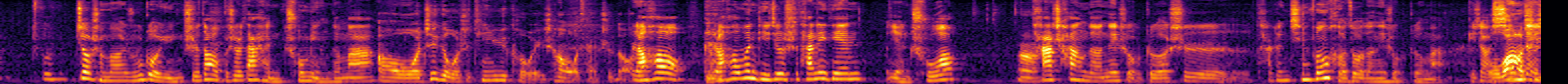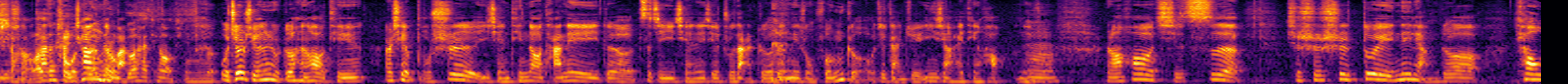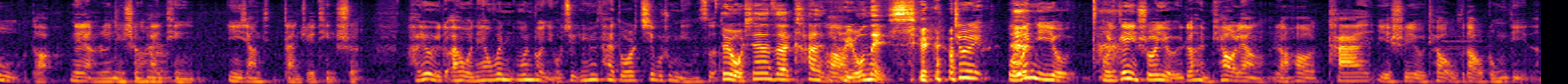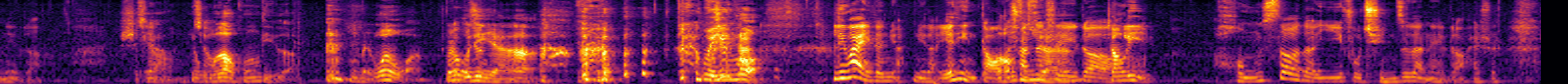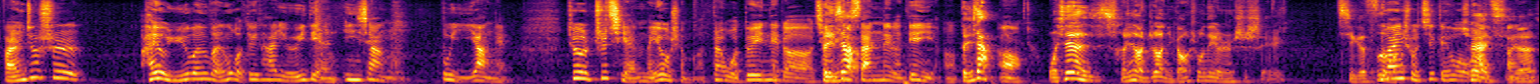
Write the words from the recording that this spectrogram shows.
不叫什么？如果云知道，不是他很出名的吗？哦，我这个我是听郁可唯唱我才知道的。然后，然后问题就是他那天演出，嗯，她唱的那首歌是他跟清风合作的那首歌嘛，比较我忘了新的一首，是啥了，她弹但是我觉得唱的嘛。那首歌还挺好听的。我就是觉得那首歌很好听，而且不是以前听到他那个自己以前那些主打歌的那种风格，我就感觉印象还挺好的那种。嗯然后其次，其实是对那两个跳舞的那两个女生还嗯挺、印象挺感觉挺深。还有一个，哎，我那天问问过你，我就因为太多记不住名字，对，我现在在看啊有哪些。就是我问你有，我跟你说有一个很漂亮，然后她也是有跳舞蹈功底的那个，谁呀？有舞蹈功底的，你没问我。不是吴谨言啊，不是她魏璎珞、另外一个女女的也挺高的，穿的是一个张丽，红色的衣服裙子的那个，还是反正就是还有于文文，我对她有一点印象不一样哎，就是之前没有什么，但我对那个《前任三》那个电影等一下，啊，我现在很想知道你刚刚说那个人是谁，几个字把你？手机给我，我来薛凯琪翻一下。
